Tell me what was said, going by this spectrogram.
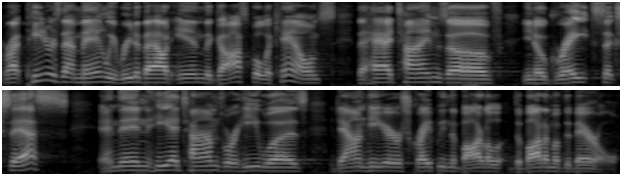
right? Peter's that man we read about in the gospel accounts that had times of, you know, great success. And then he had times where he was down here scraping the, bottle, the bottom of the barrel.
